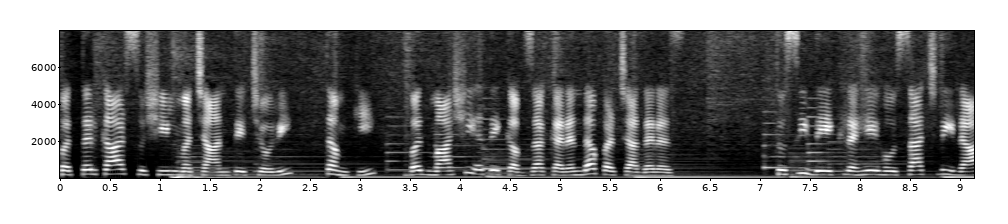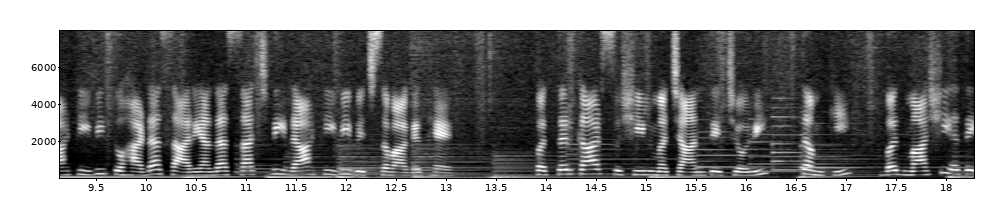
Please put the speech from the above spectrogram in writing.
ਪੱਤਰਕਾਰ ਸੁਸ਼ੀਲ ਮਚਾਨ ਤੇ ਚੋਰੀ, ਧਮਕੀ, ਬਦਮਾਸ਼ੀ ਅਤੇ ਕਬਜ਼ਾ ਕਰਨ ਦਾ ਪਰਚਾ ਦਰਜ। ਤੁਸੀਂ ਦੇਖ ਰਹੇ ਹੋ ਸੱਚ ਦੀ ਰਾਹ ਟੀਵੀ, ਤੁਹਾਡਾ ਸਾਰਿਆਂ ਦਾ ਸੱਚ ਦੀ ਰਾਹ ਟੀਵੀ ਵਿੱਚ ਸਵਾਗਤ ਹੈ। ਪੱਤਰਕਾਰ ਸੁਸ਼ੀਲ ਮਚਾਨ ਤੇ ਚੋਰੀ, ਧਮਕੀ, ਬਦਮਾਸ਼ੀ ਅਤੇ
